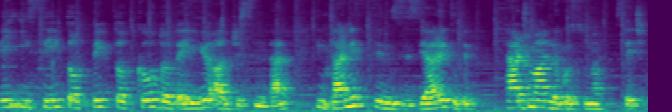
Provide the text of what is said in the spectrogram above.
vec.vic.go.au adresinden internet sitemizi ziyaret edip tercüman logosunu seçin.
